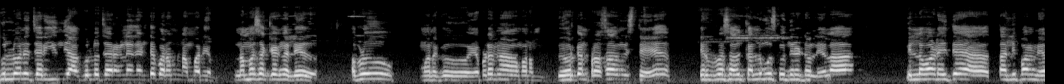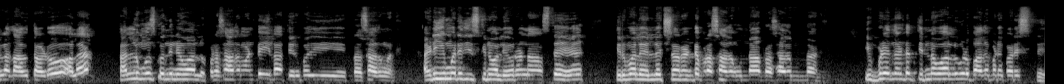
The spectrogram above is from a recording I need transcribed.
గుళ్ళోనే జరిగింది ఆ గుళ్ళో జరగలేదంటే మనం నమ్మలేం. నమ్మశక్యంగా లేదు. అప్పుడు మనకు ఎప్పుడైనా మనం ఎవరికైనా ప్రసాదం ఇస్తే తిరుపతి ప్రసాదం కళ్ళు మూసుకొని తినేటోళ్ళు ఎలా పిల్లవాడైతే ఆ తల్లి పాలను ఎలా తాగుతాడో అలా కళ్ళు మూసుకొని తినేవాళ్ళు. ప్రసాదం అంటే ఇలా తిరుపతి ప్రసాదం అని. అడిగి మరి తీసుకునే వాళ్ళు ఎవరైనా వస్తే తిరుమల వెళ్ళొచ్చినారంటే ప్రసాదం ఉందా ప్రసాదం ఉందా అని. ఇప్పుడు ఏంటంటే తిన్న వాళ్ళు కూడా బాధపడే పరిస్థితి.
